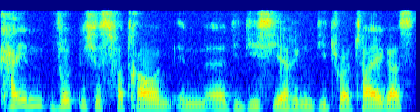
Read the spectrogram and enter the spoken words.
kein wirkliches Vertrauen in äh, die diesjährigen Detroit Tigers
